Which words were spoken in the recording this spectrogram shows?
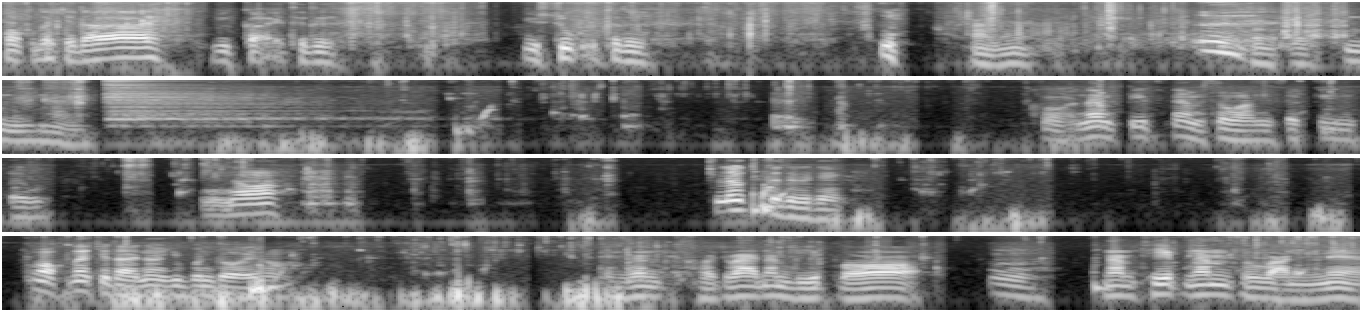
ออกได้จะได้อยู่ไกลเถอะเด้ออยู่สุขเถอะเด้อห่างนะมันห่าง อน้ำติบน้ำสวรรค์จะกินไปนี่เนาะเลิกจะดื้อเนี่ยออกได้จะได้เนาะอยู่บนดอยเนาะแต่ท่านเขาจะว่าน้ำบีบบ่อืมน้ำทิพย์น้ำสวรรค์เนี่ย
